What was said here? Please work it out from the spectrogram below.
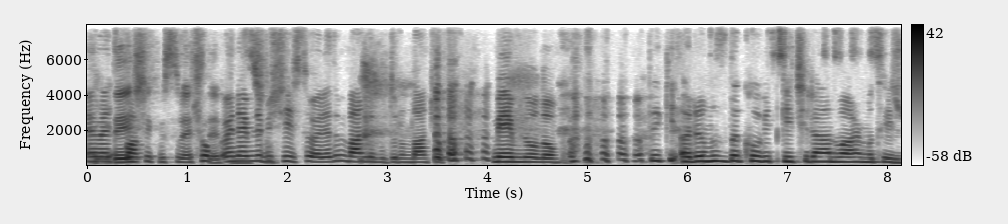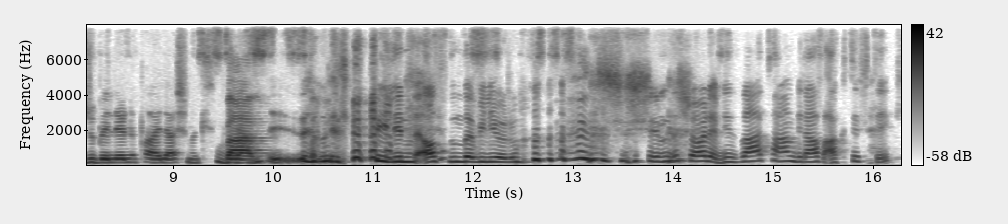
Evet. Değişik bak, bir süreç. Çok önemli için. bir şey söyledim. Ben de bu durumdan çok memnunum. Peki aramızda Covid geçiren var mı tecrübelerini paylaşmak isteyen? Ben. Pelin aslında biliyorum. Şimdi şöyle biz zaten biraz aktiftik.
